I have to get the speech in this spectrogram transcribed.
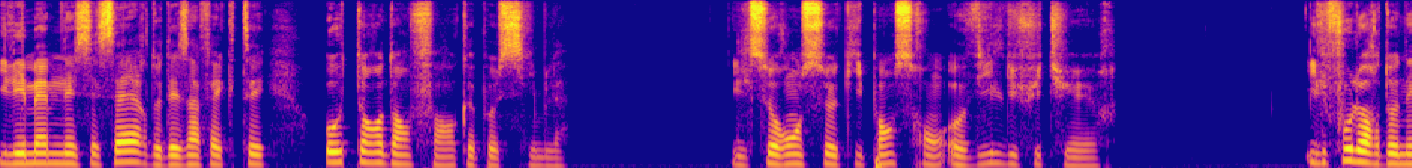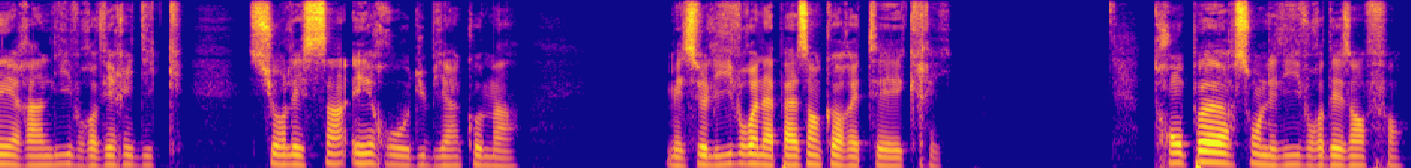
il est même nécessaire de désinfecter autant d'enfants que possible. Ils seront ceux qui penseront aux villes du futur. Il faut leur donner un livre véridique sur les saints héros du bien commun, mais ce livre n'a pas encore été écrit. Trompeurs sont les livres des enfants,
